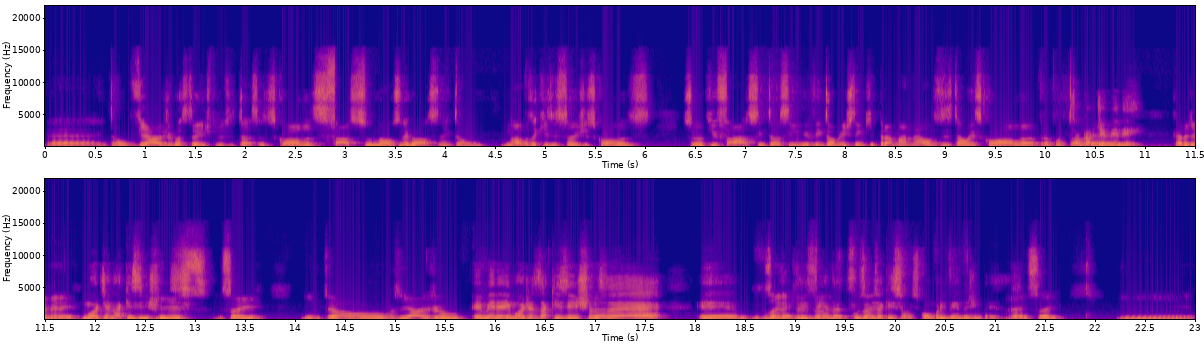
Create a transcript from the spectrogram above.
É, então, viajo bastante para visitar essas escolas, faço novos negócios, né? Então, novas aquisições de escolas sou eu que faço. Então, assim, eventualmente tem que ir para Manaus visitar uma escola, para Porto Alegre. Cara de M&A. Cara de M&A. Merger and Acquisitions. Isso, isso aí. Então, viajo... M&A, Merger and Acquisitions é... é, é fusões, e venda, fusões e aquisições. Compra e venda de empresas. É, isso aí. E...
